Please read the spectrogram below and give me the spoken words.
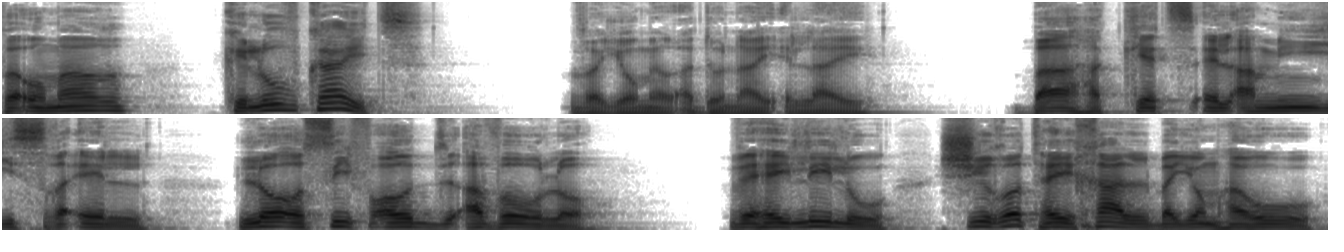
ואומר, כלוב קיץ. ויאמר אדוני אלי, בא הקץ אל עמי ישראל, לא אוסיף עוד עבור לו. והילילו שירות היכל ביום ההוא,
